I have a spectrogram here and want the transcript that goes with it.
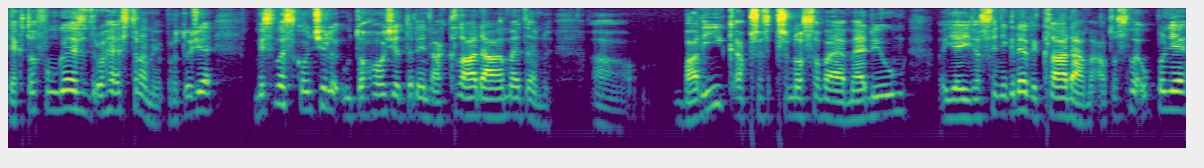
jak to funguje z druhé strany, protože my jsme skončili u toho, že tedy nakládáme ten uh, balík a přes přenosové médium jej zase někde vykládáme. A to jsme úplně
